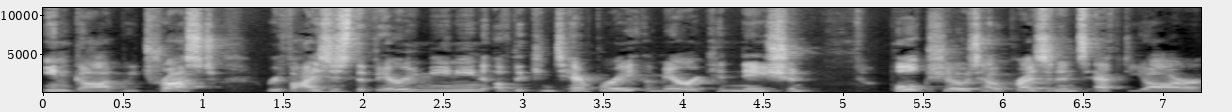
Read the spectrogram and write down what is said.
In God We Trust, revises the very meaning of the contemporary American nation. Polk shows how Presidents FDR,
